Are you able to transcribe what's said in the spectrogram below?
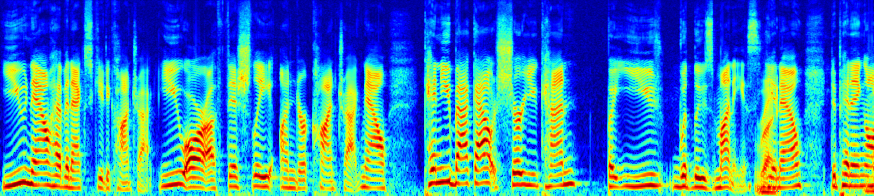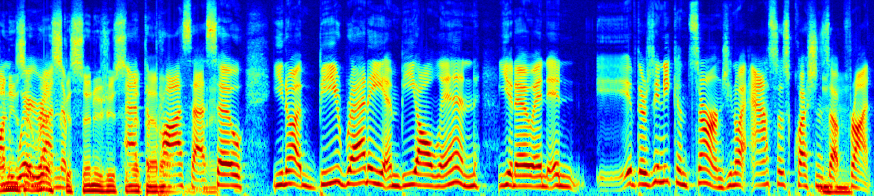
you now have an executed contract. You are officially under contract. Now, can you back out? Sure, you can. But you would lose monies, you know, depending on Money's where at you're at the, as soon as you submit at the process. right. So, you know what, be ready and be all in, you know, and, and if there's any concerns, you know, ask those questions Mm-hmm. up front.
